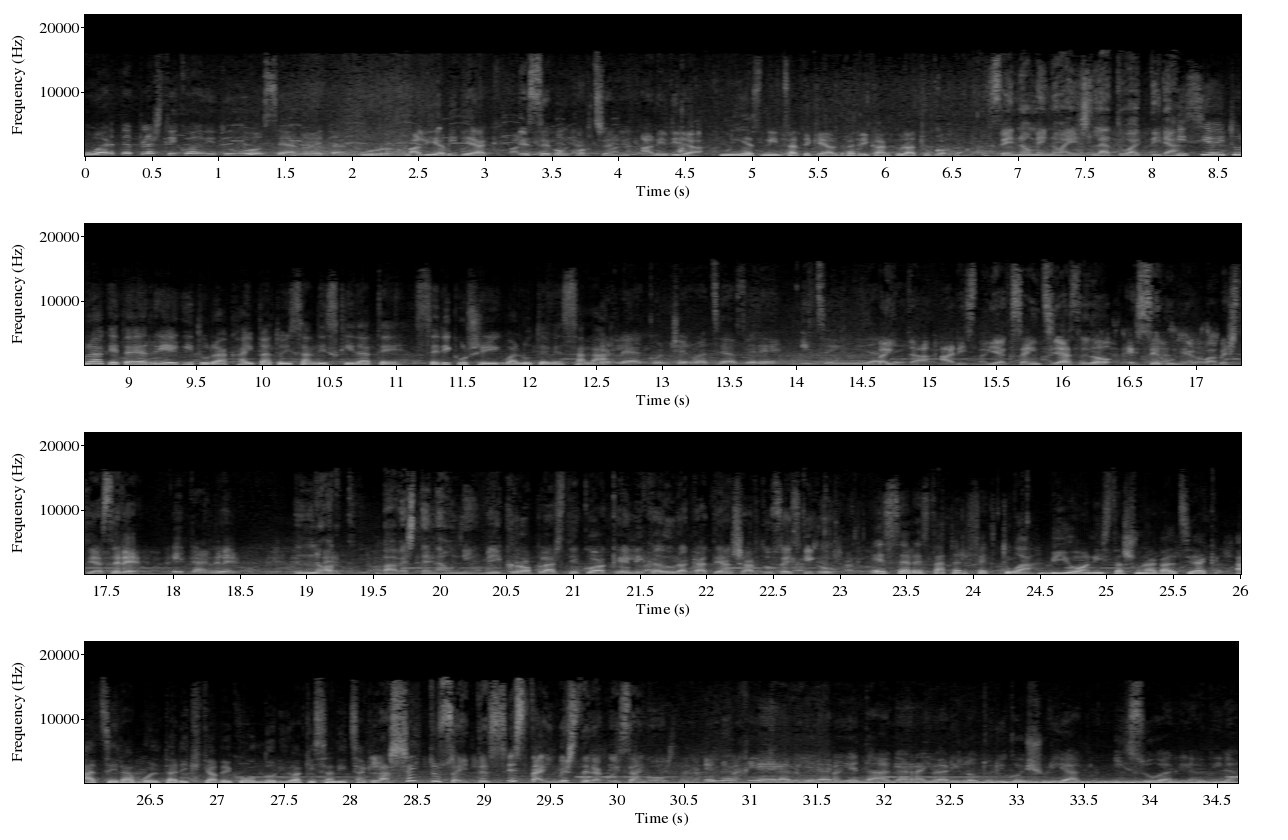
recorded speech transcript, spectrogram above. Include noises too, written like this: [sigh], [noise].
Uarte plastikoak ditugu ozeanoetan. Ur baliabideak ez egon kortzen ari dira. Ni ez nintzateke alperrik harturatuko. Fenomeno aislatuak dira. Bizioiturak eta herri egiturak aipatu izan dizkidate, zerikusirik balute bezala. Erleak kontserbatzeaz ere hitz egin didate. Baita ariztiak zaintziaz edo ezeguneak babestiaz ere. Eta ni, Nork babesten hauni. Mikroplastikoak elikadura katean sartu zaizkigu. Ez ez da perfektua. Bioanistasuna galtzeak atzera bueltarik gabeko ondorioak izan ditzake. Lasaitu zaitez, ez da inbesterako izango. energia erabilerari eta garraioari loturiko isuriak izugarriak dira.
